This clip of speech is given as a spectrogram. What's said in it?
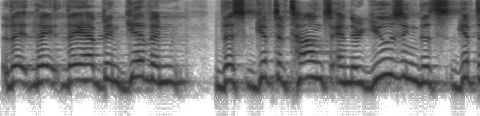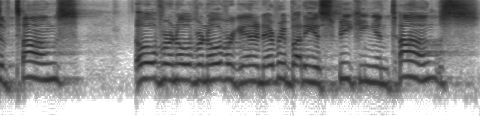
They, they, they have been given this gift of tongues, and they're using this gift of tongues over and over and over again, and everybody is speaking in tongues.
